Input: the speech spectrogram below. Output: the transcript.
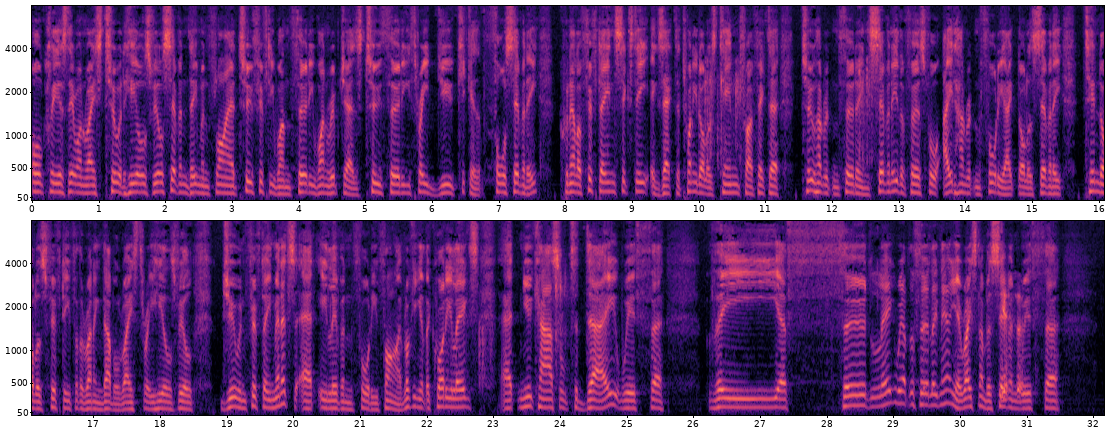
All clears there on race two at Healesville. Seven Demon Flyer, 251 30. One Rip Jazz, 230. Three Dew Kicker, 470. Quinella, 1560. Exacta, $20.10. Trifecta, 213.70. The first four, $848.70. $10.50 for the running double. Race three, Healesville, due in 15 minutes at 11.45. Looking at the quaddy legs at Newcastle today with uh, the... Uh, third leg. We're up the third leg now. Yeah, race number seven yes, with uh,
